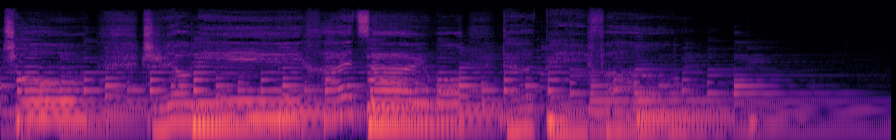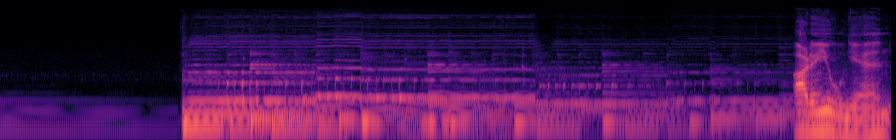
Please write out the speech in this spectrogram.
愁，只要你二零一五年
